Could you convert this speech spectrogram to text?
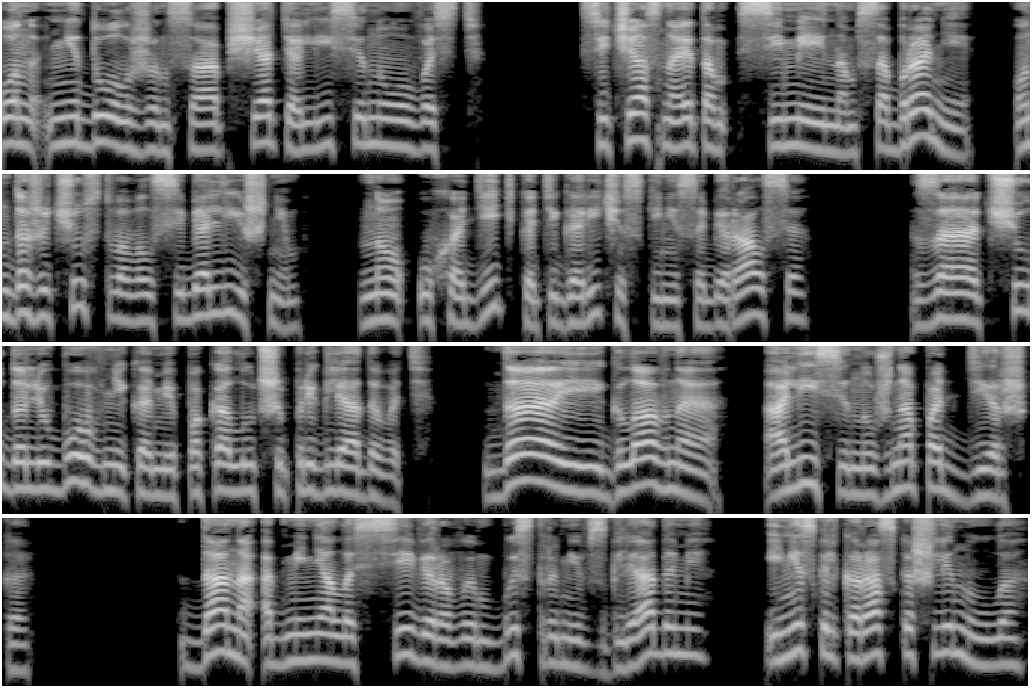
Он не должен сообщать Алисе новость. Сейчас на этом семейном собрании он даже чувствовал себя лишним, но уходить категорически не собирался. За чудо-любовниками пока лучше приглядывать. Да и главное, Алисе нужна поддержка. Дана обменялась с Северовым быстрыми взглядами и несколько раз кашлянула.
